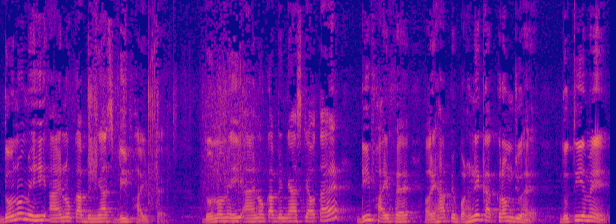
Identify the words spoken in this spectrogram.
दोनों में ही आयनों का विन्यास डी फाइव है। दोनों में ही आयनों का विन्यास क्या होता है? डी फाइव है। और यहाँ पे बढ़ने का क्रम जो है, द्वितीय में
